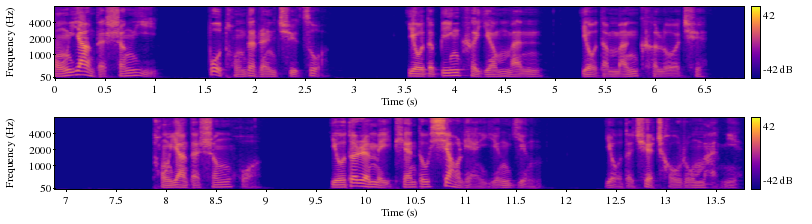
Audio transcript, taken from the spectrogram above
同样的生意，不同的人去做，有的宾客盈门，有的门可罗雀。同样的生活，有的人每天都笑脸盈盈，有的却愁容满面。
